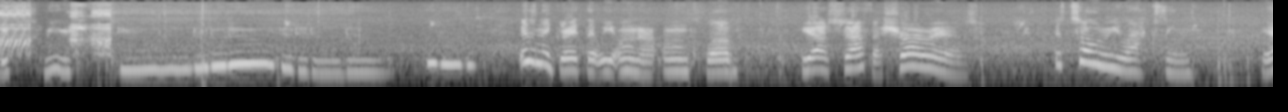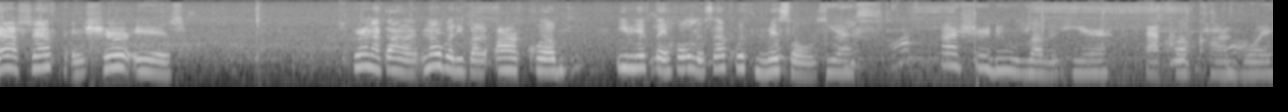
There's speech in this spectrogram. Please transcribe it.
It's me. Doo, doo, doo, Isn't it great that we own our own club? Yeah, Seth, it sure is. It's so relaxing. Yeah, Seth, it sure is. We're not gonna let nobody by our club, even if they hold us up with missiles. Yes, I sure do love it here at Club Convoy.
